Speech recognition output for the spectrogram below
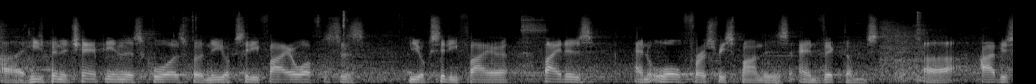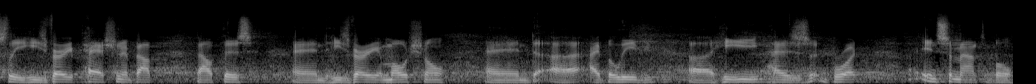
Uh, he's been a champion in this cause for New York City fire officers, New York City firefighters, and all first responders and victims. Uh, obviously, he's very passionate about, about this, and he's very emotional, and uh, I believe uh, he has brought insurmountable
